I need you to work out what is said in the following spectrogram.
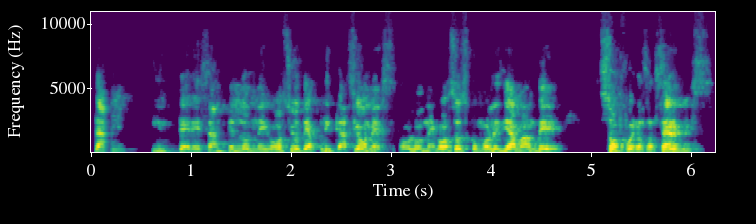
tan interesantes los negocios de aplicaciones o los negocios como les llaman de software as a service?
